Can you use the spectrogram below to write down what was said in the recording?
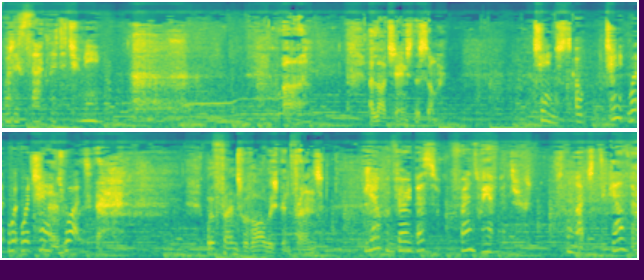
What exactly did you mean? Uh, a lot changed this summer. Changed. Oh, change. What What What changed? What? We're friends. We've always been friends. Yeah, we're very best friends. We have been through so much together.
